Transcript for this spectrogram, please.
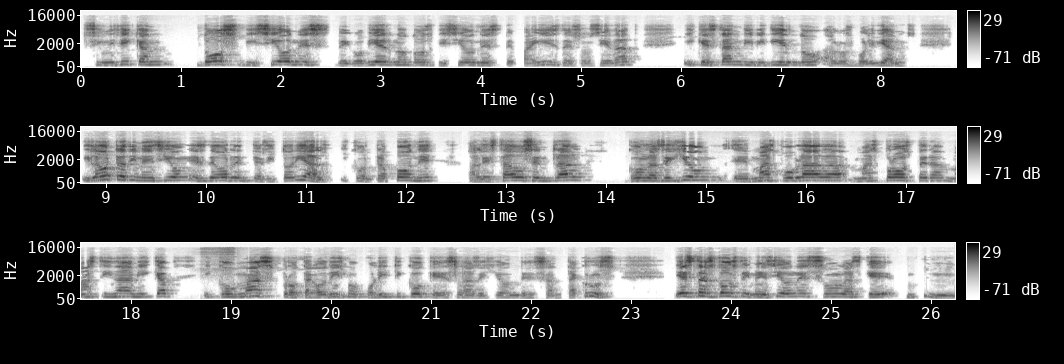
significan dos visiones de gobierno, dos visiones de país, de sociedad, y que están dividiendo a los bolivianos. Y la otra dimensión es de orden territorial y contrapone al Estado central con la región eh, más poblada, más próspera, más dinámica y con más protagonismo político que es la región de Santa Cruz. Y estas dos dimensiones son las que mm,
